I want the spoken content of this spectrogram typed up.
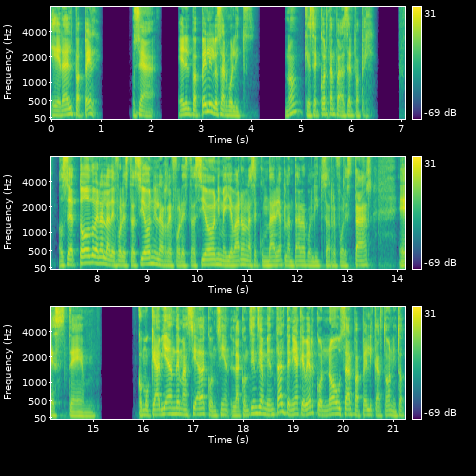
era el papel. O sea, era el papel y los arbolitos. ¿no? Que se cortan para hacer papel. O sea, todo era la deforestación y la reforestación y me llevaron la secundaria a plantar arbolitos a reforestar. Este, como que habían demasiada conciencia, la conciencia ambiental tenía que ver con no usar papel y cartón y todo.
